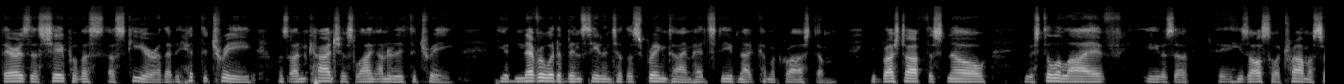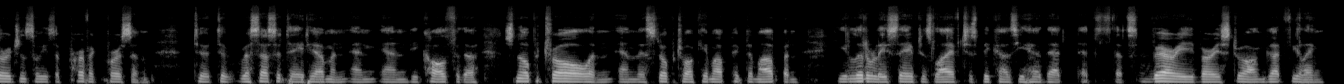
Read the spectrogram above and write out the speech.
There is the shape of a, a skier that hit the tree, was unconscious, lying underneath the tree. He never would have been seen until the springtime had Steve not come across him. He brushed off the snow. He was still alive. He was a he's also a trauma surgeon, so he's a perfect person to, to resuscitate him. And, and, and he called for the snow patrol, and, and the snow patrol came up, picked him up, and he literally saved his life just because he had that that's that's very very strong gut feeling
